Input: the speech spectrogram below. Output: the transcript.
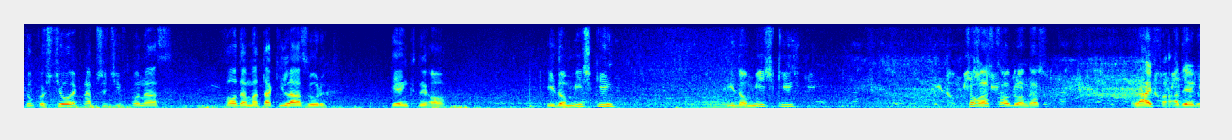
Tu kościółek naprzeciwko nas. Woda ma taki lazur. Piękny, o. Idą miśki. Idą miśki. Co masz, co oglądasz? Life'a Adiego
